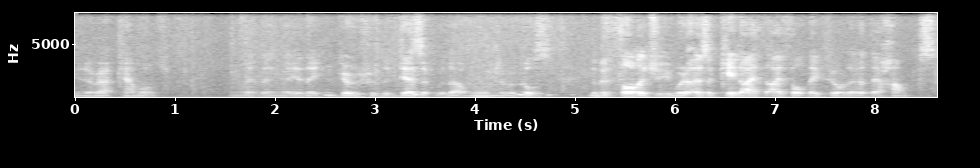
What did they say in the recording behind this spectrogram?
You know about camels? Then they, they can go through the desert without water. Of course, the mythology, as a kid, I, I thought they fill their, their humps,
